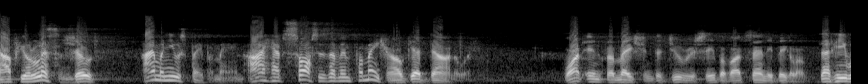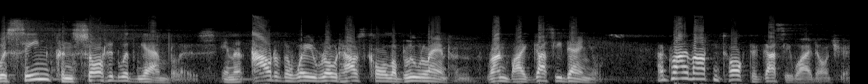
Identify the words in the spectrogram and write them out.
Now, if you'll listen. Shoot. I'm a newspaper man. I have sources of information. Now get down to it. What information did you receive about Sandy Bigelow? That he was seen consorted with gamblers in an out of the way roadhouse called the Blue Lantern, run by Gussie Daniels. Now, drive out and talk to Gussie, why don't you?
